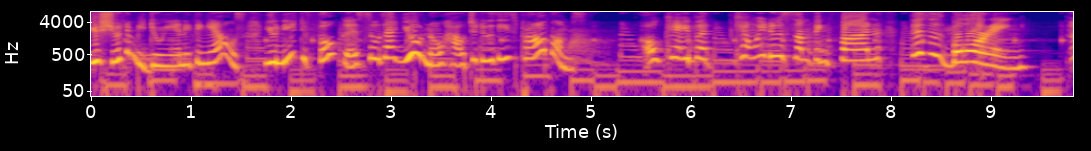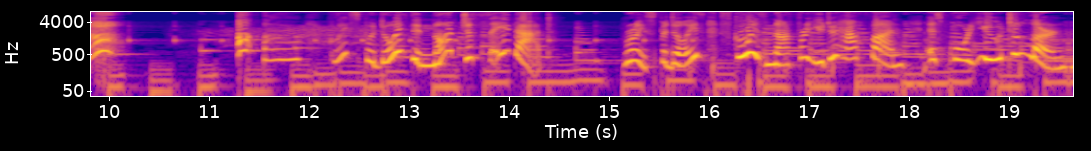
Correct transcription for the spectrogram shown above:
You shouldn't be doing anything else. You need to focus so that you know how to do these problems. Okay, but can we do something fun? This is boring. Uh-oh, Roys Bedoys did not just say that. Roys Bedoys, school is not for you to have fun. It's for you to learn.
